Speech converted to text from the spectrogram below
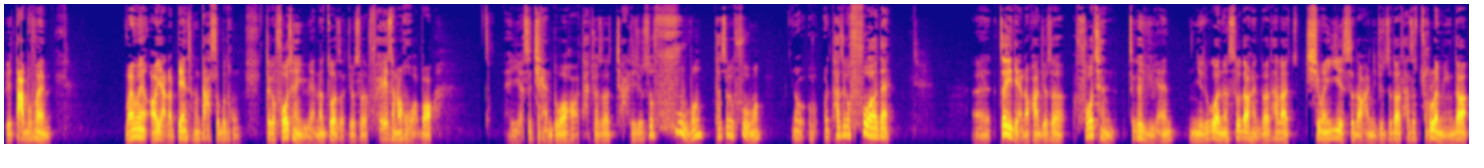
与大部分温文尔雅的编程大师不同，这个 Fortune 语言的作者就是非常的火爆。也是钱多哈，他确实家里就是富翁，他是个富翁，哦，他是个富二代。呃，这一点的话，就是 Fortune 这个语言，你如果能收到很多他的奇闻异事的话，你就知道他是出了名的，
